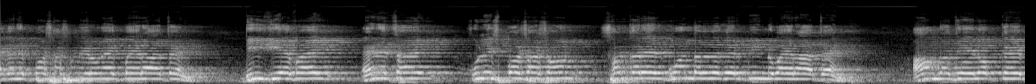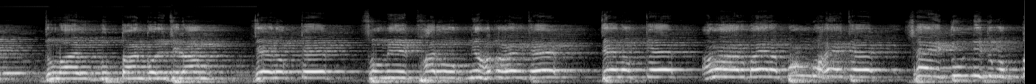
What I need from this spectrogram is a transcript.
এখানে প্রশাসনের অনেক বাইরা আছেন। ডিজিএফআই এনএসআই পুলিশ প্রশাসন, সরকারের গোয়েন্দা বিভাগের বিভিন্ন বাইরা আছেন। আমরা যে লক্ষ্যে জুলাই উদ্বুত্থান করেছিলাম, যে লক্ষ্যে শ্রমিক ফারুক নিহত হয়েছে, যে লক্ষ্যে আমার বাইরা পঙ্গ হয়েছে, সেই দুর্নীতিমুক্ত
